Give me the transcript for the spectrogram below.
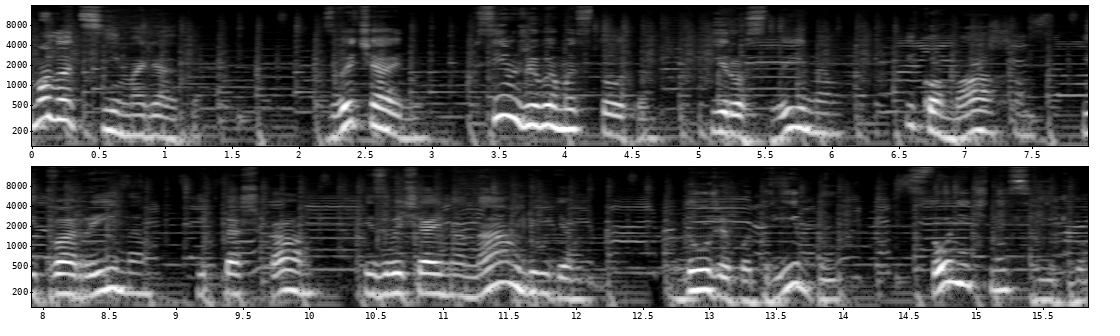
Молодці, малята! Звичайно, всім живим істотам, і рослинам, і комахам, і тваринам, і пташкам, і, звичайно, нам, людям, дуже потрібне сонячне світло.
